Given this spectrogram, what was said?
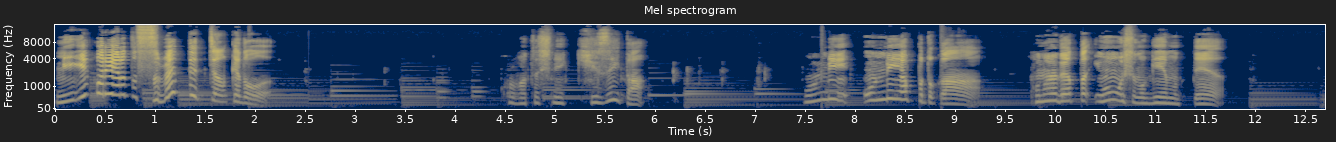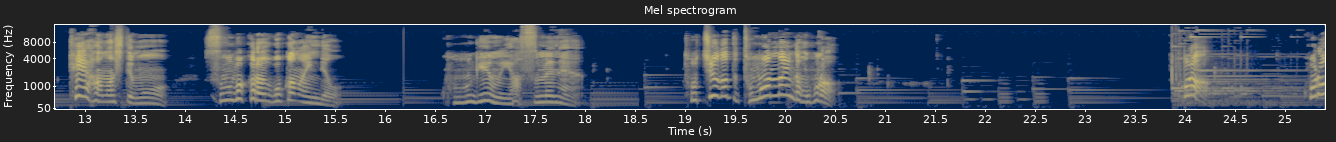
右これやると滑ってっちゃうけど。これ私に気づいた。 Only、Only Up とか、この間やった芋虫のゲームって、手離しても、その場から動かないんだよ。このゲーム休めねえ。途中だって止まんないんだもん、ほら。ほら。転が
